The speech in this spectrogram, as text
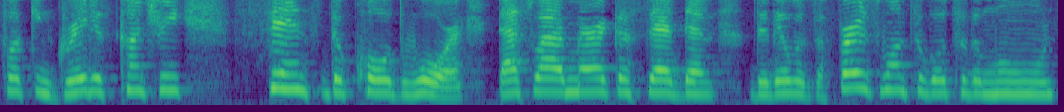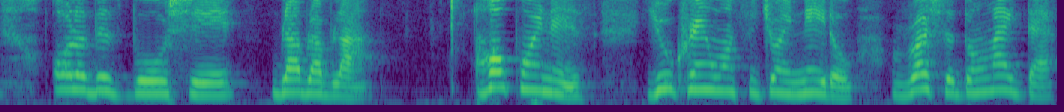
fucking greatest country since the Cold War. That's why America said that, that they was the first one to go to the moon. All of this bullshit, blah blah blah. Whole point is Ukraine wants to join NATO. Russia don't like that.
